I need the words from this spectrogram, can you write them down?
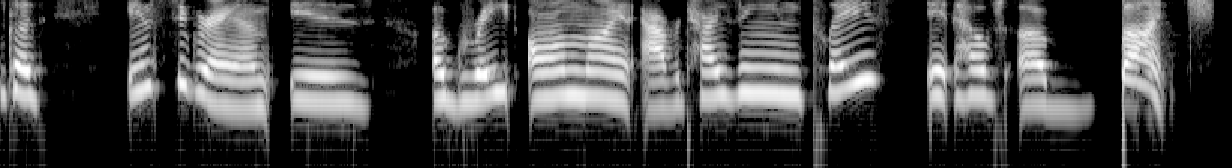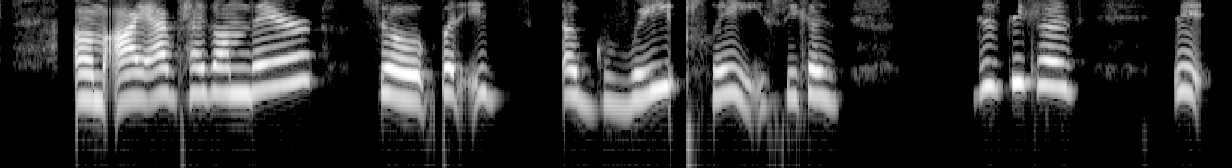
Because Instagram is a great online advertising place. It helps a bunch. Um, I advertise on there, so but it's a great place because just because it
